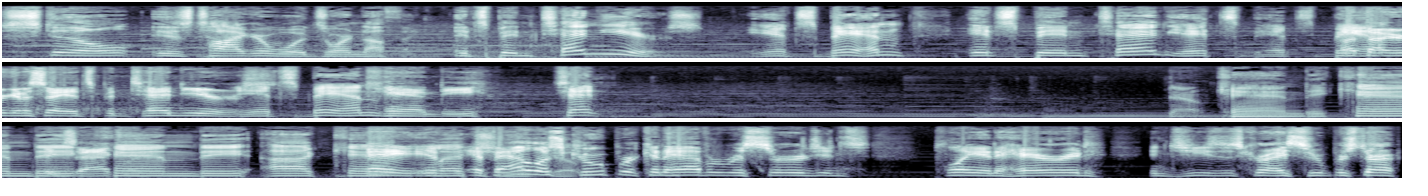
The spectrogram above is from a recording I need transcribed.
still is Tiger Woods or nothing. It's been ten years. It's been. It's been ten. It's it's been. I thought you were going to say it's been ten years. It's been candy. ten. No. Candy, candy, Exactly. candy. I can't. Hey, if, let if you Alice go. Cooper can have a resurgence playing Herod in Jesus Christ Superstar,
